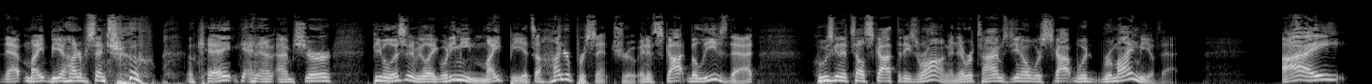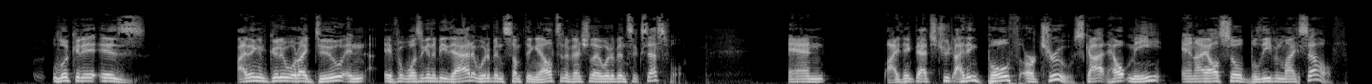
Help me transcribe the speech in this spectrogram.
that might be 100% true. okay. And I'm sure people listening to me like, what do you mean might be? It's 100% true. And if Scott believes that, who's going to tell Scott that he's wrong? And there were times, you know, where Scott would remind me of that. I look at it as I think I'm good at what I do. And if it wasn't going to be that, it would have been something else. And eventually I would have been successful. And I think that's true. I think both are true. Scott helped me and I also believe in myself.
